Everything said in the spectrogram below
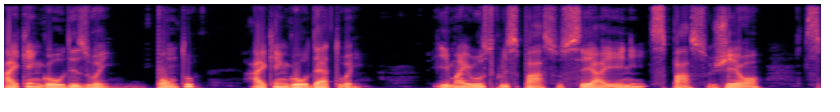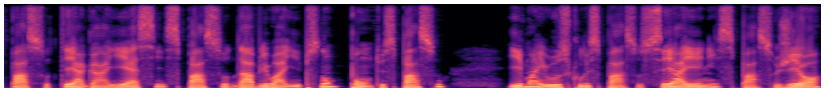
I can go this way. Ponto. I can go that way. I maiúsculo espaço C-A-N espaço G-O espaço T-H-I-S espaço W-A-Y ponto espaço I maiúsculo espaço C-A-N espaço G-O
